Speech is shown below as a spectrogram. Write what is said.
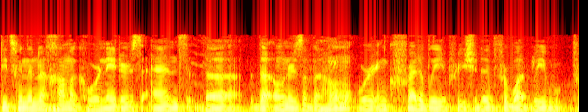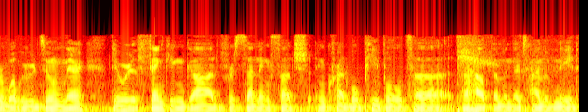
between the Nechama coordinators and the the owners of the home, were incredibly appreciative for what we for what we were doing there. They were thanking God for sending such incredible people to to help them in their time of need.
